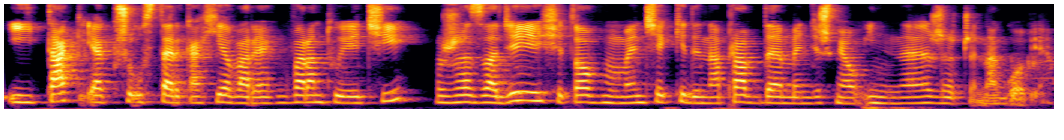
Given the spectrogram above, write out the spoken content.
I tak jak przy usterkach i awariach, gwarantuję Ci, że zadzieje się to w momencie, kiedy naprawdę będziesz miał inne rzeczy na głowie.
